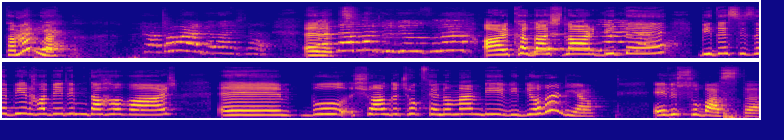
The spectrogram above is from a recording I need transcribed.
Tamam mı? Tamam arkadaşlar. Evet. Saklambaç videosuna Arkadaşlar bir de bir de size bir haberim daha var. Ee, bu şu anda çok fenomen bir video var ya. Evi su bastı.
